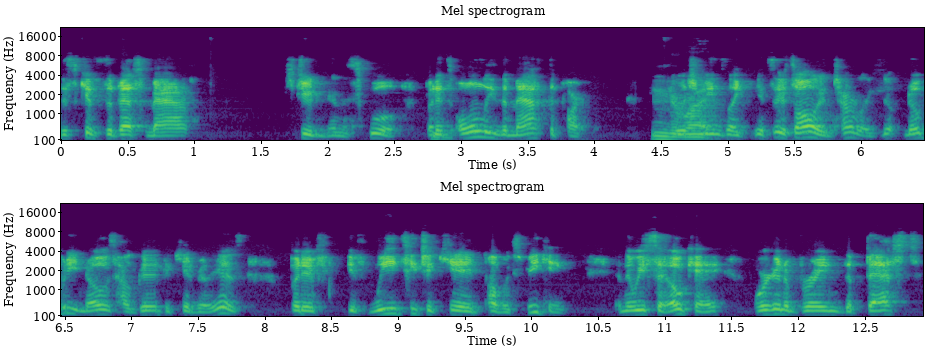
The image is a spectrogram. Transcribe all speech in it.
this kid's the best math student in the school, but it's only the math department which means like it's it's all internal. Like no, nobody knows how good the kid really is. But if if we teach a kid public speaking, and then we say, okay, we're going to bring the best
